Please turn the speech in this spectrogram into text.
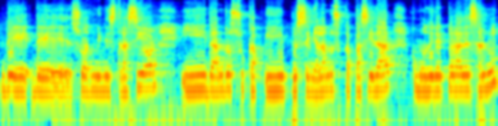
de, de, su administración y dando su y pues señalando su capacidad como directora de salud,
